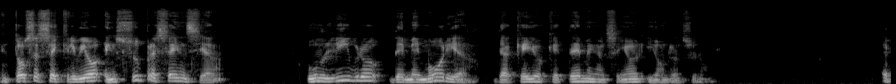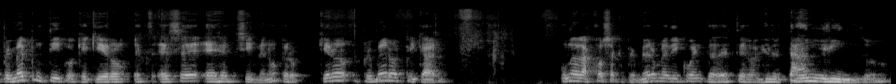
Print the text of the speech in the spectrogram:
entonces se escribió en su presencia un libro de memoria de aquellos que temen al Señor y honran su nombre. El primer puntico que quiero, ese es el chisme, ¿no? Pero quiero primero explicar una de las cosas que primero me di cuenta de este evangelio tan lindo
